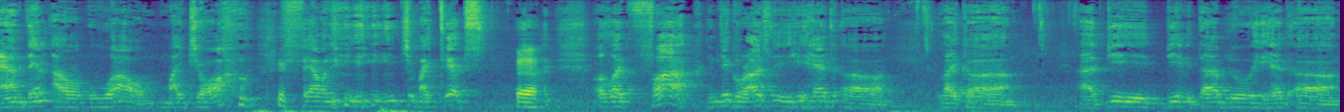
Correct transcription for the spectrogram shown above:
And then, I, wow, my jaw fell into my tits. Yeah. I was like, fuck. In the garage, he had uh, like uh, a B, BMW, he had, uh,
